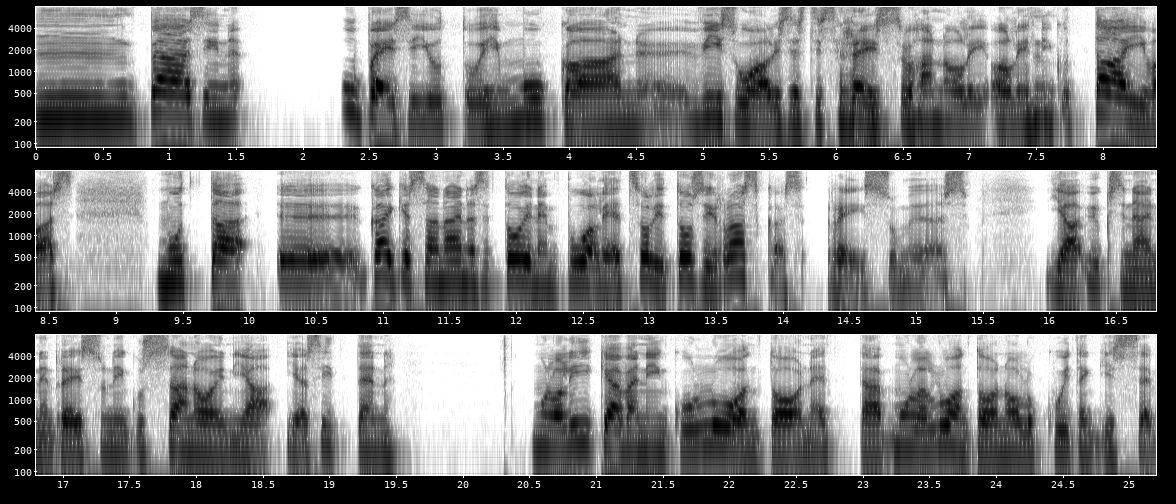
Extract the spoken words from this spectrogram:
Mm, pääsin upeisiin juttuihin mukaan. Visuaalisesti se reissuhan oli, oli niin kuin taivas, mutta kaikessa on aina se toinen puoli, että se oli tosi raskas reissu myös ja yksinäinen reissu, niin kuin sanoin. Ja, ja sitten mulla oli ikävä niin kuin luontoon, että mulla luonto on ollut kuitenkin se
